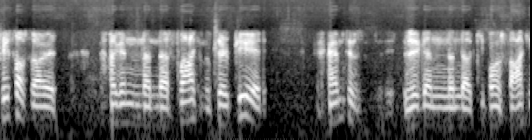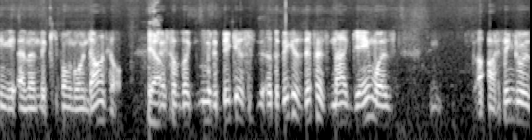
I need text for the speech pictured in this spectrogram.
face-offs are are going to slack in the third period, Hampton's is going to keep on slacking it, and then they keep on going downhill. Yeah. So like the biggest the biggest difference in that game was I think it was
